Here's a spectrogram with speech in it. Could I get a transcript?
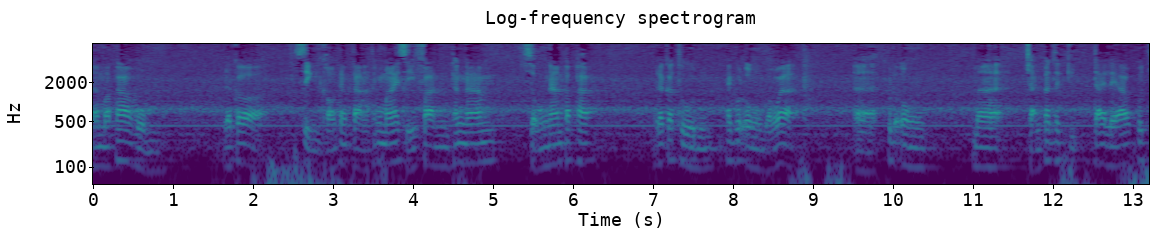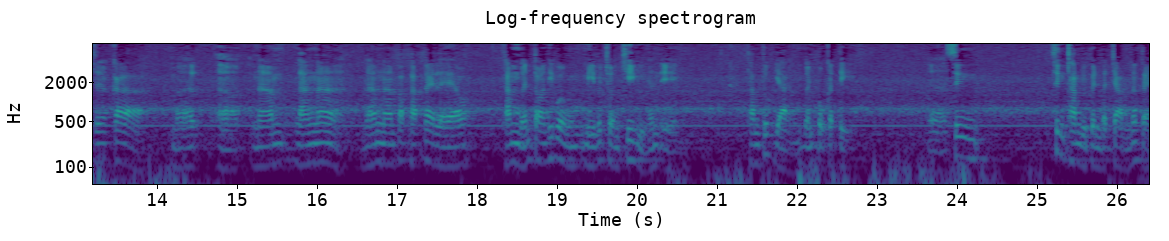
นำมาผ้าห่ม แล้วก็สิ่งของต่างๆ ทั้งไม้สีฟัน ทั้งน้ำสงน้ำพระพัก แล้วก็ทูลให้พระองค์บอกว่าพระองค์มาฉันพัฒกิจได้แล้วพุทธเจ้ามาน้ำล้างหน้า น้ำน้ำพระพักได้แล้วทำเหมือนตอนที่พระองค์มีพระชนชีพอยู่นั่นเองทำทุกอย่างเหมือนปกติซึ่งซึ่งทำอยู่เป็นประจำตั้งแต่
